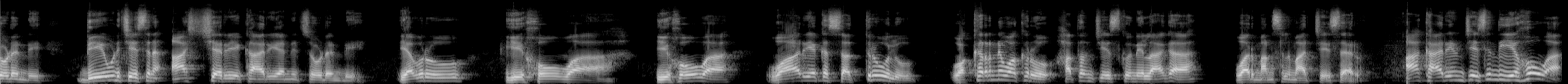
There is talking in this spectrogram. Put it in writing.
చూడండి దేవుడు చేసిన ఆశ్చర్య కార్యాన్ని చూడండి. ఎవరు? యెహోవా. యహోవా వారి యొక్క శత్రువులు ఒకరిని ఒకరు హతం చేసుకునేలాగా వారు మనసులు మార్చేశారు. ఆ కార్యం చేసింది యహోవా.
